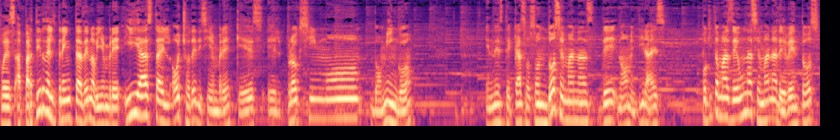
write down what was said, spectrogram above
pues a partir del 30 de noviembre y hasta el 8 de diciembre, que es el próximo domingo, en este caso son dos semanas de... No, mentira, es poquito más de una semana de eventos,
